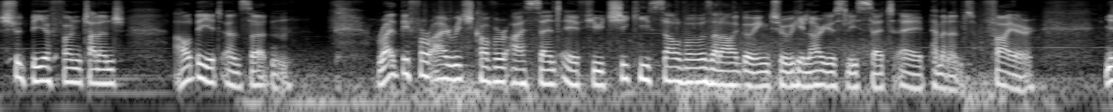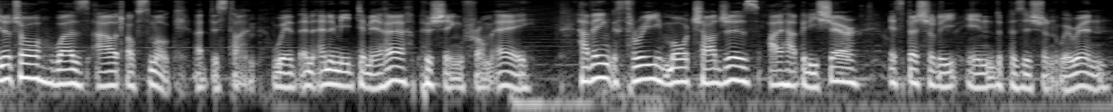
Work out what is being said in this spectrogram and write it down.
should be a fun challenge, albeit uncertain. Right before I reach cover, I sent a few cheeky salvos that are going to hilariously set a permanent fire. Minotaur was out of smoke at this time, with an enemy Temeraire pushing from A. Having three more charges I happily share, especially in the position we're in.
